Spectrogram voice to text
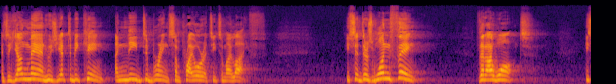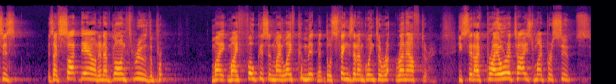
as a young man who's yet to be king, I need to bring some priority to my life. He said, There's one thing that I want. He says, as I've sat down and I've gone through the, my, my focus and my life commitment, those things that I'm going to run after, he said, I've prioritized my pursuits.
